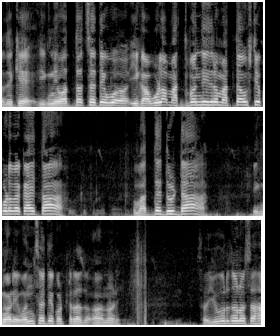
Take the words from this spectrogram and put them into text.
ಅದಕ್ಕೆ ಈಗ ನೀವು ಹತ್ತತ್ತು ಸತಿ ಈಗ ಹುಳ ಮತ್ತೆ ಬಂದಿದ್ರೆ ಮತ್ತೆ ಔಷಧಿ ಕೊಡಬೇಕಾಯ್ತಾ? ಮತ್ತೆ ದುಡ್ಡಾ? ಈಗ ನೋಡಿ ಒಂದು ಸತಿ ಕೊಟ್ಟಿರೋದು. ಹಾಂ ನೋಡಿ. ಸೊ ಇವ್ರದ್ದು ಸಹ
